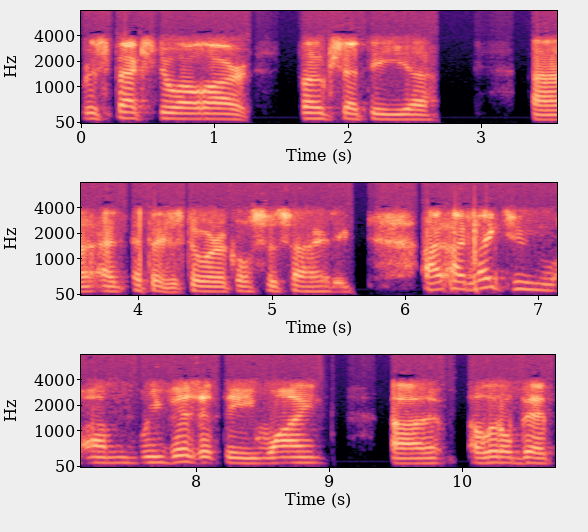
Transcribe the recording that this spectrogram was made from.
respects to all our folks at the uh, uh, at, at, the historical society. I, would like to um, revisit the wine uh, a little bit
